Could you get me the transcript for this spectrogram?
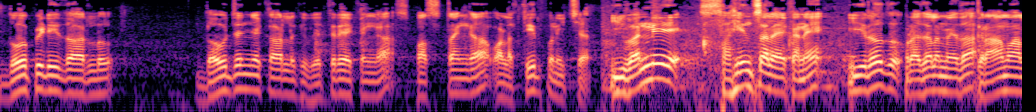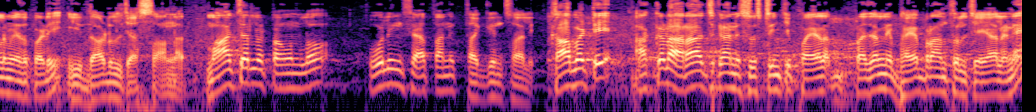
దోపిడీదారులు దౌర్జన్యకారులకు వ్యతిరేకంగా స్పష్టంగా వాళ్ళ తీర్పునిచ్చారు. ఇవన్నీ సహించలేకనే ఈరోజు ప్రజల మీద గ్రామాల మీద పడి ఈ దాడులు చేస్తా ఉన్నారు. మాచర్ల టౌన్లో పోలింగ్ శాతాన్ని తగ్గించాలి. కాబట్టి అక్కడ అరాచకాన్ని సృష్టించి ప్రజల్ని భయభ్రాంతులు చేయాలనే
